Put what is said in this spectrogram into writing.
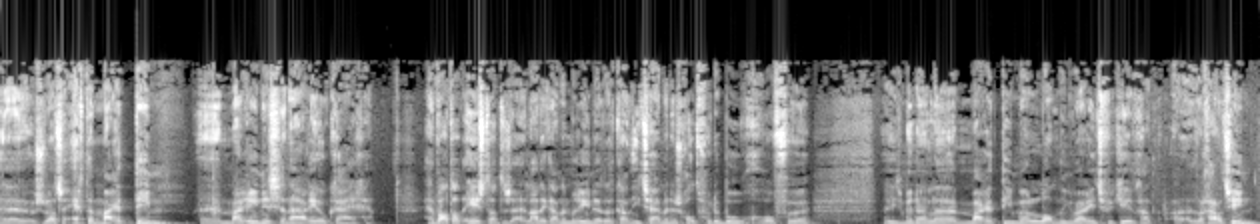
Uh, zodat ze echt een maritiem uh, marine scenario krijgen. En wat dat is, dat laat ik aan de marine. Dat kan iets zijn met een schot voor de boeg. Of iets met een maritieme landing waar iets verkeerd gaat. we gaan het zien.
